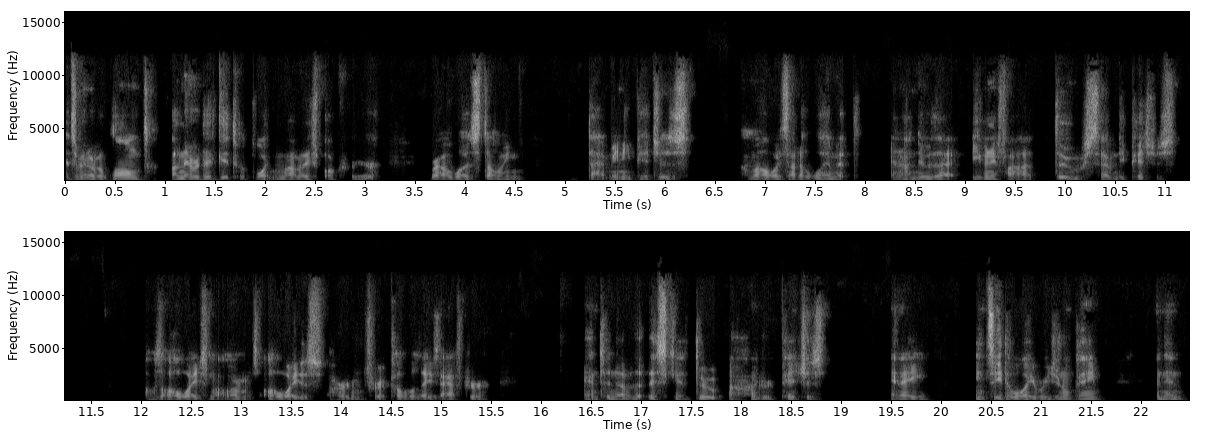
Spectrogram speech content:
it's been a long. I never did get to a point in my baseball career where I was throwing that many pitches. I'm always at a limit. And I knew that even if I threw 70 pitches, I was always, my arm was always hurting for a couple days after. And to know that this kid threw 100 pitches in a NCAA regional game and then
